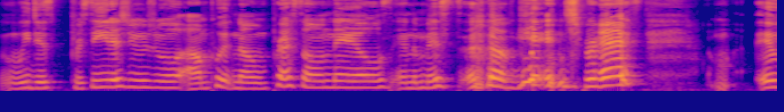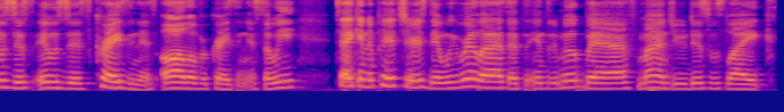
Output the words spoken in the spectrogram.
We just proceed as usual. I'm putting on press on nails in the midst of getting dressed. It was just it was just craziness, all over craziness. So we taking the pictures, then we realized at the end of the milk bath, mind you, this was like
